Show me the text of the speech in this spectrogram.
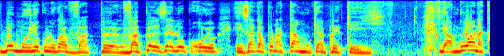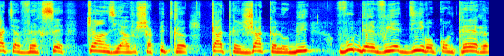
Bomoi ne komi lokola vapeur. Vapeur eza eloko oyo ezalaka mpona ntango moke apres kei. Yango wana kati ya verset 15 ya chapitre 4 jacques elobi vous devriez dire au contraire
